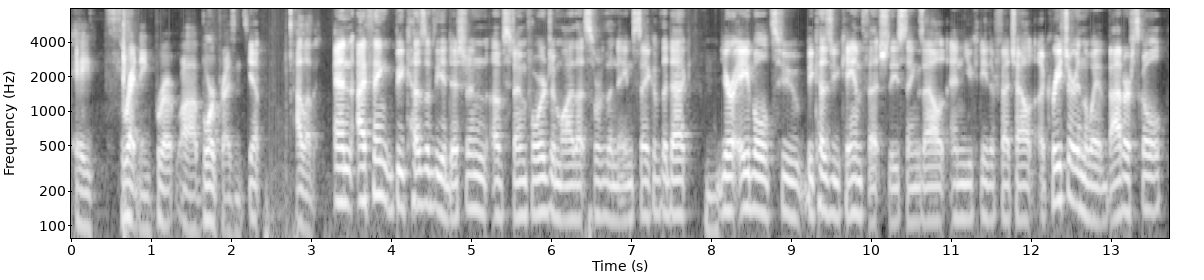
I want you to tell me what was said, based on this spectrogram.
a threatening pro, uh, board presence. Yep. I love it. And I think because of the addition of Stoneforge and why that's sort of the namesake of the deck, Hmm. you're able to because you can fetch these things out, and you can either fetch out a creature in the way of Batterskull,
